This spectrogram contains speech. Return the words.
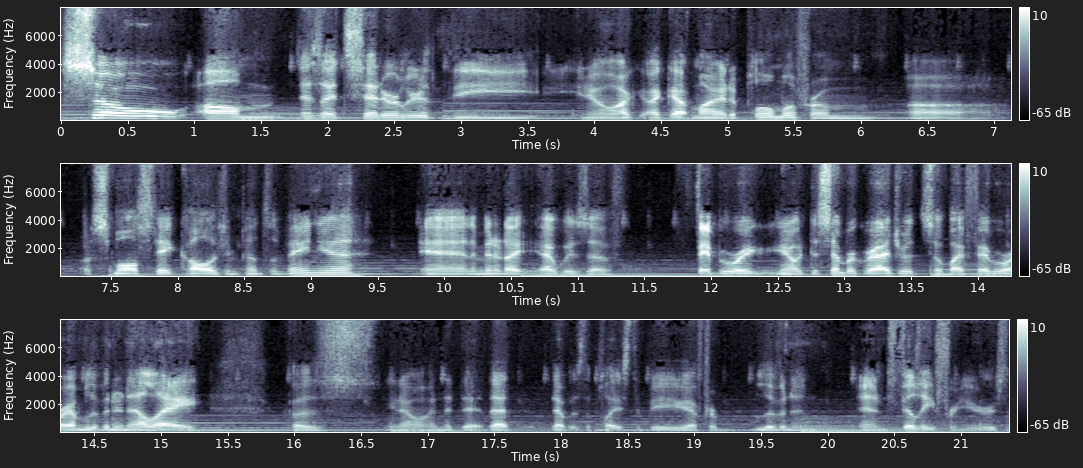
So, um, as I'd said earlier, the you know I, I got my diploma from uh, a small state college in Pennsylvania, and the minute I, I was a February, you know, December graduate. So by February, I'm living in LA because you know, and the, that that was the place to be after living in in Philly for years.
